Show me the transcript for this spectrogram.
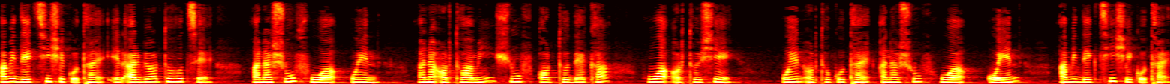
আমি দেখছি সে কোথায়। এর আরবি অর্থ হচ্ছে আনা সুফ হুয়া ওয়েন। আনা অর্থ আমি, সুফ অর্থ দেখা, হুয়া অর্থ সে, ওয়েন অর্থ কোথায়? আনা সুফ হুয়া ওয়েন, আমি দেখছি সে কোথায়।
